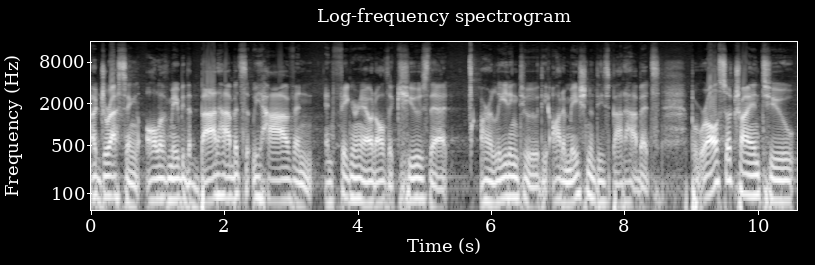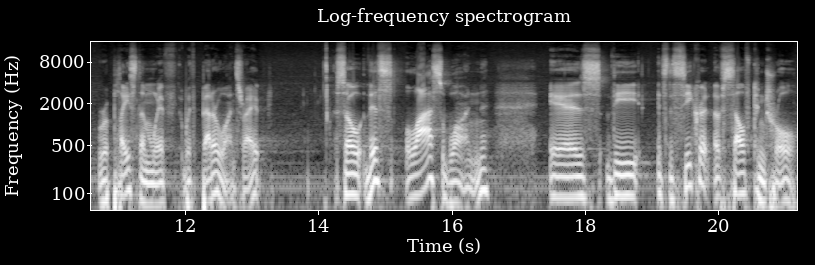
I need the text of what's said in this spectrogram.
addressing all of maybe the bad habits that we have and, and figuring out all the cues that are leading to the automation of these bad habits, but we're also trying to replace them with, with better ones, right? So this last one is the it's the secret of self-control.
